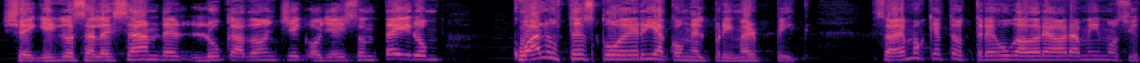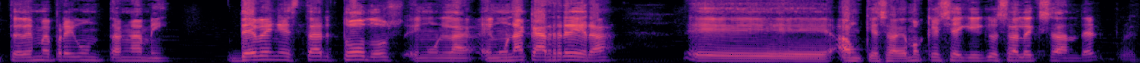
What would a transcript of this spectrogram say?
Shea Gilgeous Alexander, Luka Doncic o Jason Tatum, ¿cuál usted escogería con el primer pick? Sabemos que estos tres jugadores ahora mismo, si ustedes me preguntan a mí, deben estar todos en una, en una carrera, eh, aunque sabemos que Shea Gilgeous Alexander, pues,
